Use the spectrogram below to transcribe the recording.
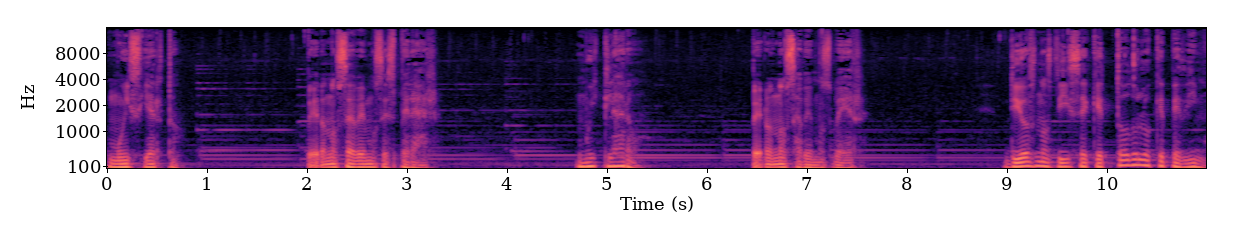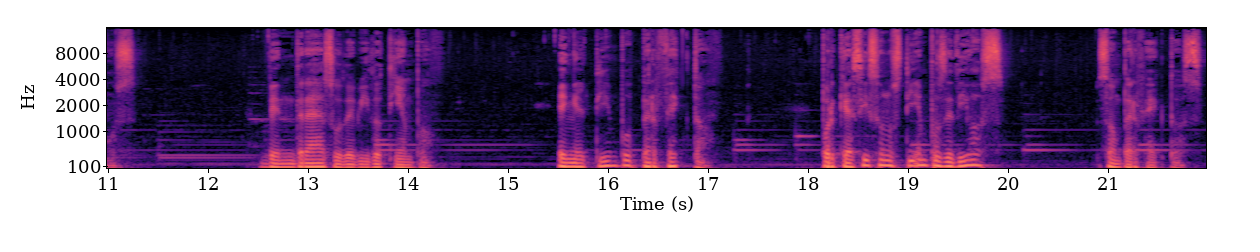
Muy cierto, pero no sabemos esperar. Muy claro, pero no sabemos ver. Dios nos dice que todo lo que pedimos vendrá a su debido tiempo, en el tiempo perfecto porque así son los tiempos de Dios. Son perfectos.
